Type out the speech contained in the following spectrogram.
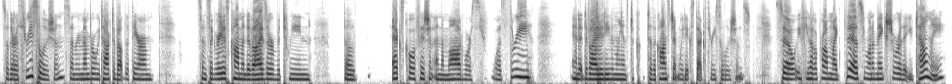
So there are three solutions, and remember we talked about the theorem since the greatest common divisor between the x coefficient and the mod th was 3, and it divided evenly into to the constant, we'd expect three solutions. So if you have a problem like this, you want to make sure that you tell me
